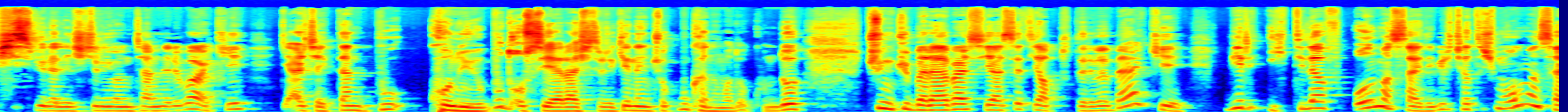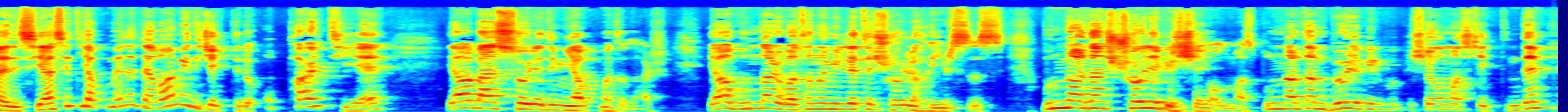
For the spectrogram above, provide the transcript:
pis bir eleştiri yöntemleri var ki gerçekten bu konuyu, bu dosyayı araştırırken en çok bu kanıma dokundu. Çünkü beraber siyaset yaptıkları ve belki bir ihtilaf olmasaydı, bir çatışma olmasaydı siyaset yapmaya da devam edecekleri o partiye ya ben söyledim yapmadılar. Ya bunlar vatana millete şöyle hayırsız. Bunlardan şöyle bir şey olmaz. Bunlardan böyle bir şey olmaz şeklinde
